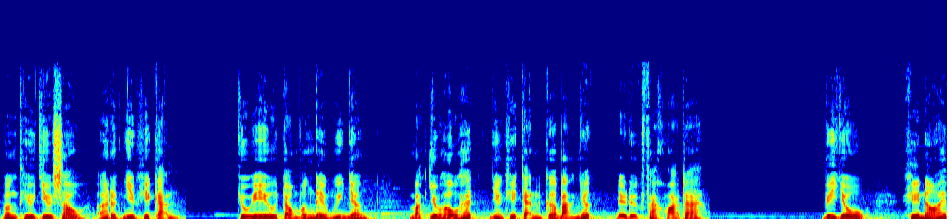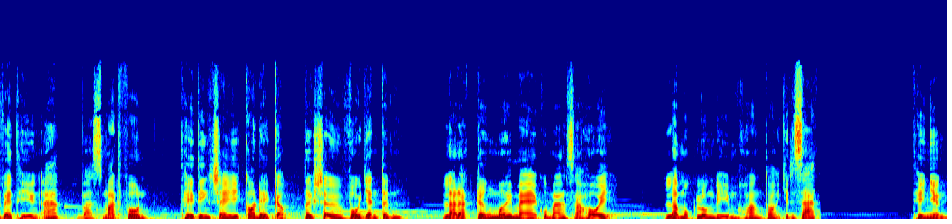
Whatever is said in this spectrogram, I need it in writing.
vẫn thiếu chiều sâu ở rất nhiều khía cạnh. Chủ yếu trong vấn đề nguyên nhân, mặc dù hầu hết những khía cạnh cơ bản nhất đều được phát họa ra. Ví dụ khi nói về thiện ác và smartphone thì tiến sĩ có đề cập tới sự vô danh tính là đặc trưng mới mẻ của mạng xã hội, là một luận điểm hoàn toàn chính xác. Thế nhưng,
